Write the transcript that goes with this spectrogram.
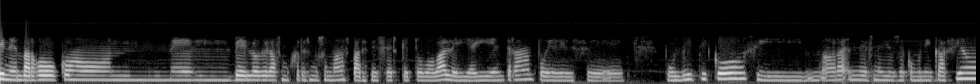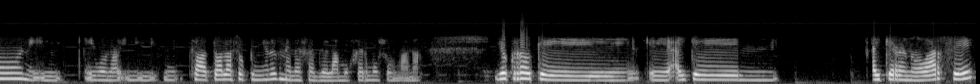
sin embargo, con el velo de las mujeres musulmanas parece ser que todo vale y ahí entran pues eh, políticos y grandes medios de comunicación y, bueno, y, todas las opiniones menos el de la mujer musulmana. Yo creo que eh, hay que hay que renovarse.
